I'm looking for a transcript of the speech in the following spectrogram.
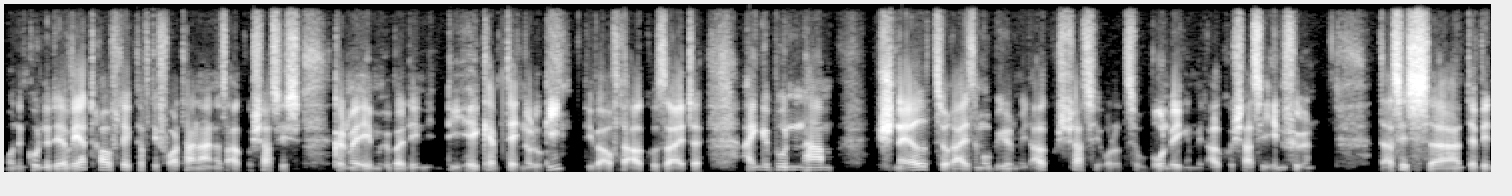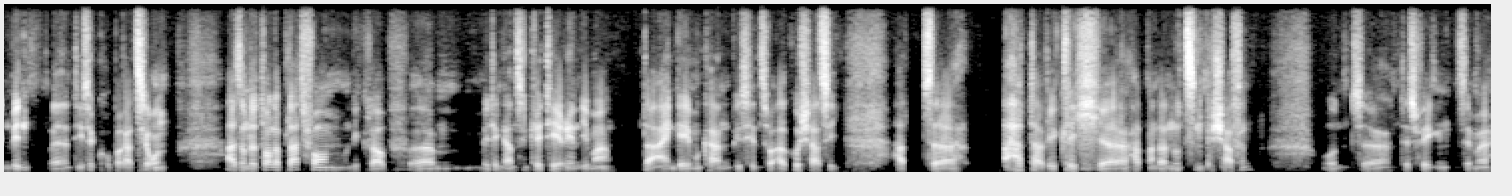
Und ein Kunde, der Wert drauf legt auf die Vorteile eines Alco-Chassis, können wir eben über den, die Hellcamp-Technologie, die wir auf der Alco-Seite eingebunden haben, schnell zu Reisemobilen mit Alco-Chassis oder zu Wohnwegen mit Alco-Chassis hinführen. Das ist äh, der Win-Win äh, dieser Kooperation. Also eine tolle Plattform und ich glaube, ähm, mit den ganzen Kriterien, die man da eingeben kann, bis hin zu Alco-Chassis, hat, äh, hat da wirklich, äh, hat man da Nutzen geschaffen. Und äh, deswegen sind wir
